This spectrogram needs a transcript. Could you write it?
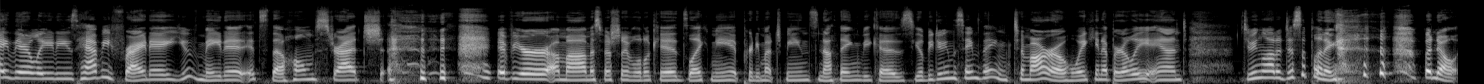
Hi there, ladies. Happy Friday. You've made it. It's the home stretch. if you're a mom, especially of little kids like me, it pretty much means nothing because you'll be doing the same thing tomorrow, waking up early and doing a lot of disciplining. but no,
